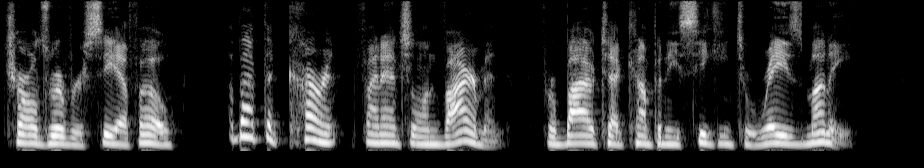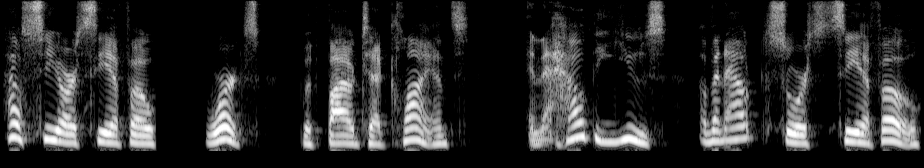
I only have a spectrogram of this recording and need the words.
Charles River CFO, about the current financial environment for biotech companies seeking to raise money, how CR CFO works with biotech clients, and how the use of an outsourced CFO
